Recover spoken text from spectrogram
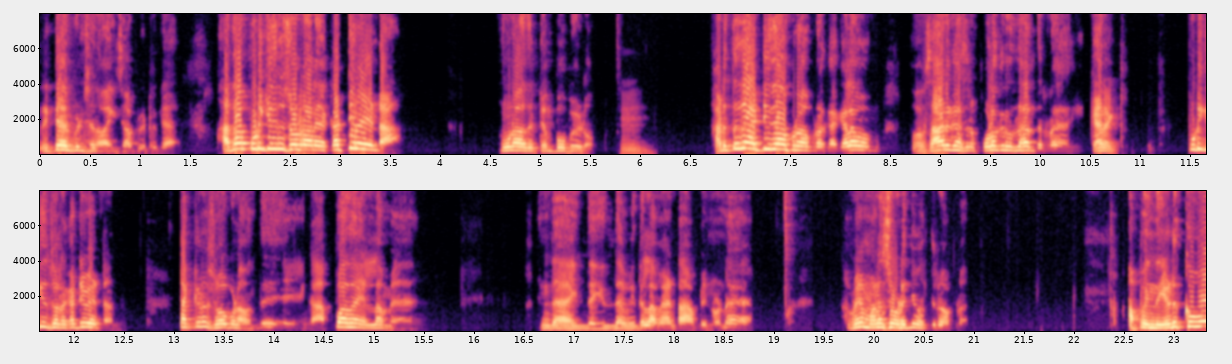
ரிட்டையர் பென்ஷன் வாங்கி சாப்பிட்டுட்டு இருக்க. அதான் பிடிக்குதுன்னு சொல்றாளே கட்டி வேண்டா மூணாவது டெம்போ போயிடும். அடுத்தது அட்டிதான் அப்புறம் அப்புறம் கிளம்ப சாரு காசுல புழக்கிறது தான் அந்த கேரக்டர் பிடிக்குது சொல்ற கட்டி வேண்டான் டக்குன்னு சோபனா வந்து எங்க அப்பா தான் எல்லாமே. இந்த இந்த இந்த இதெல்லாம் வேண்டாம் அப்படின்னு உடனே அப்படியே மனசு உடைஞ்சு வந்துடுவாப்ல அப்ப இந்த எடுக்கவோ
